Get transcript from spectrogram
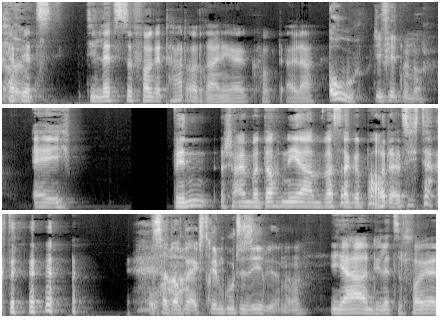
Ich habe Ja. jetzt die letzte Folge Tatortreiniger geguckt, Alter. Oh, die fehlt mir noch. Ey, ich bin scheinbar doch näher am Wasser gebaut, als ich dachte. Ist halt auch eine extrem gute Serie, ne? ja, und die letzte Folge,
